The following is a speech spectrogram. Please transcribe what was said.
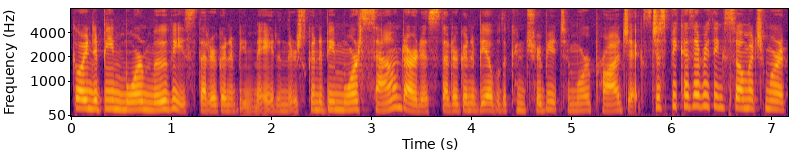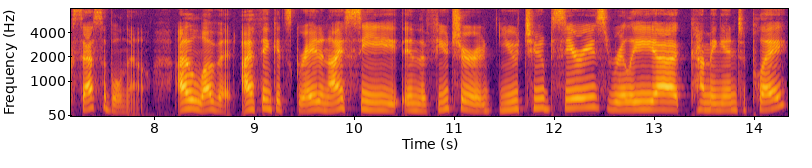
going to be more movies that are going to be made and there's going to be more sound artists that are going to be able to contribute to more projects just because everything's so much more accessible now. I love it. I think it's great and I see in the future YouTube series really uh, coming into play.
